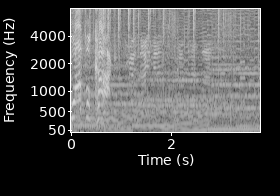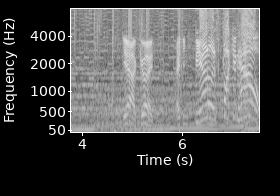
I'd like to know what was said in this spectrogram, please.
Waffle cock! Yeah, good. I can be out of this fucking hell!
